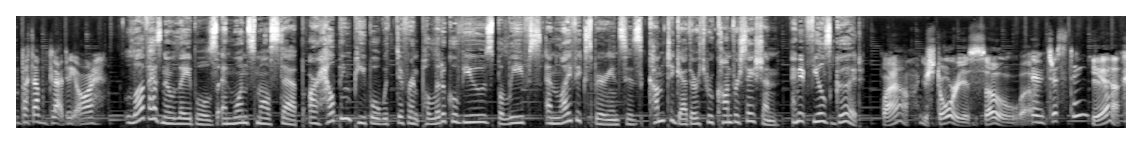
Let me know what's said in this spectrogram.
but I'm glad we are. Love Has No Labels and One Small Step are helping people with different political views, beliefs, and life experiences come together through conversation, and it feels good. Wow, your story is so. Uh, Interesting? Yeah.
